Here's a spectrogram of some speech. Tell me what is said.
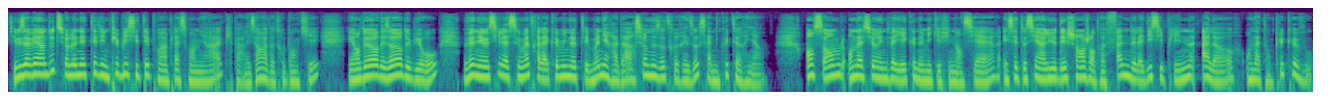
Si vous avez un doute sur l'honnêteté d'une publicité pour un placement miracle, parlez-en à votre banquier. Et en dehors des heures de bureau, venez aussi la soumettre à la communauté Money Radar sur nos autres réseaux, ça ne coûte rien. Ensemble, on assure une veille économique et financière, et c'est aussi un lieu d'échange entre fans de la discipline, alors on n'attend plus que vous.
